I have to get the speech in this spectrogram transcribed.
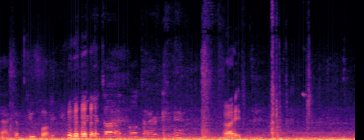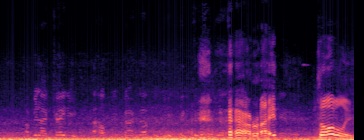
pack up too far. Before he gets all, all tired. All right. I'll be like, Trady, I help you pack up and you take pictures. with. All right. Totally.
